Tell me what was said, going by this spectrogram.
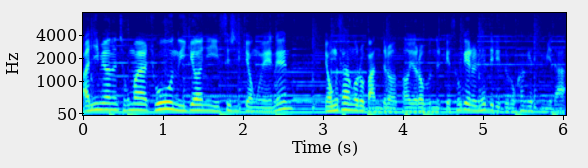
아니면 정말 좋은 의견이 있으실 경우에는 영상으로 만들어서 여러분들께 소개를 해드리도록 하겠습니다.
